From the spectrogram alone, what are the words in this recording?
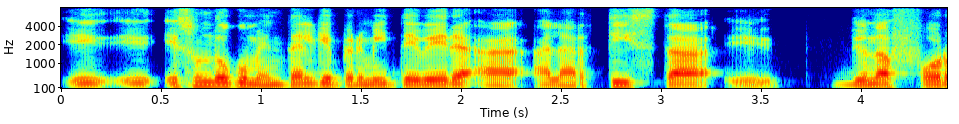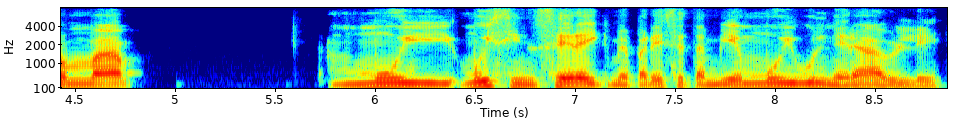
eh, es un documental que permite ver al artista de una forma muy, muy sincera y que me parece también muy vulnerable.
